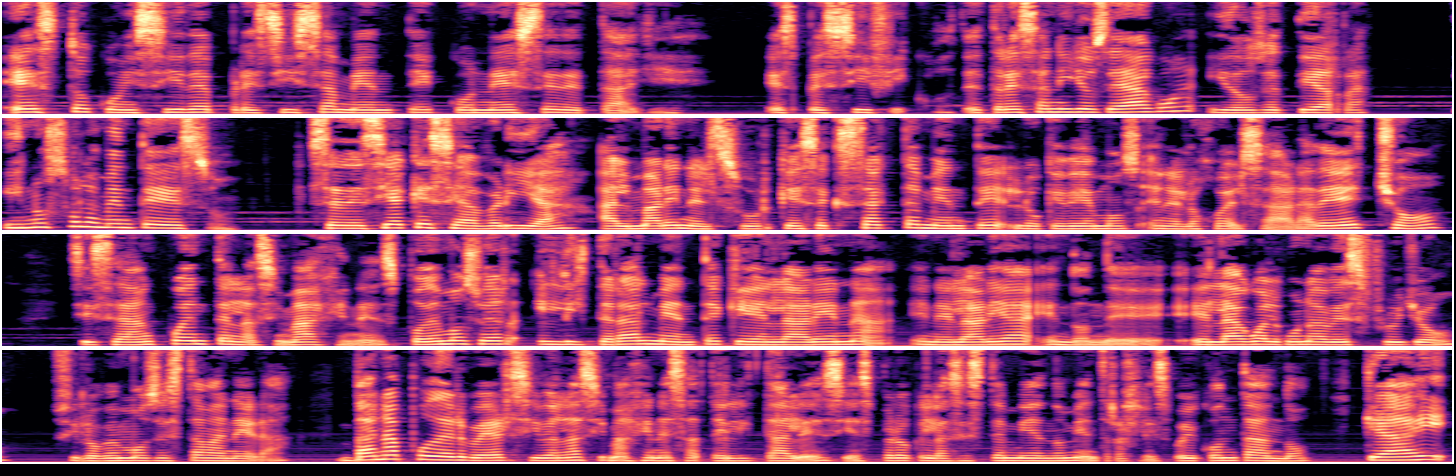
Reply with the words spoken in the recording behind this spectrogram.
esto coincide precisamente con ese detalle, específico de tres anillos de agua y dos de tierra. Y no solamente eso, se decía que se abría al mar en el sur, que es exactamente lo que vemos en el ojo del Sahara. De hecho, si se dan cuenta en las imágenes, podemos ver literalmente que en la arena, en el área en donde el agua alguna vez fluyó, si lo vemos de esta manera, van a poder ver, si ven las imágenes satelitales, y espero que las estén viendo mientras les voy contando, que hay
